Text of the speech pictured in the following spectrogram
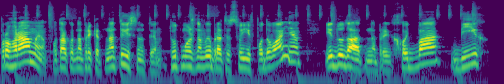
програми, отак, от, наприклад, натиснути, тут можна вибрати свої вподобання і додати, наприклад, ходьба, біг,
